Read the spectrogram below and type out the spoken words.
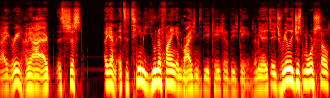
I agree. I mean, I, I it's just again, it's a team unifying and rising to the occasion of these games. I mean, it's it's really just more so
